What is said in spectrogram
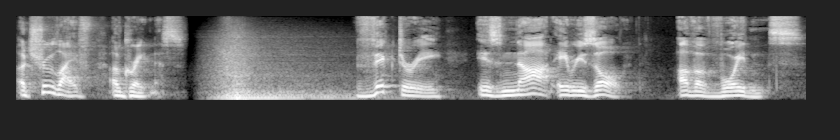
a true life of greatness. Victory is not a result of avoidance.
